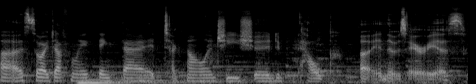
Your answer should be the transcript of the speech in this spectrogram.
Uh, so I definitely think that technology should help uh, in those areas.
